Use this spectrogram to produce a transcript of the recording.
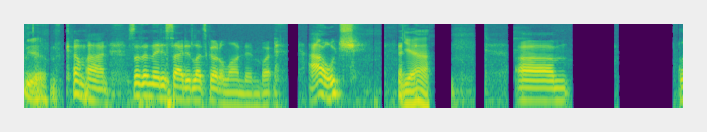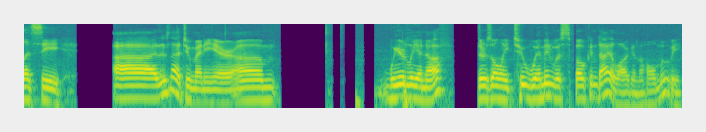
Yeah. Come on. So then they decided, let's go to London. But, ouch. Yeah. Um, let's see. Uh, there's not too many here. Um, weirdly enough, there's only two women with spoken dialogue in the whole movie.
